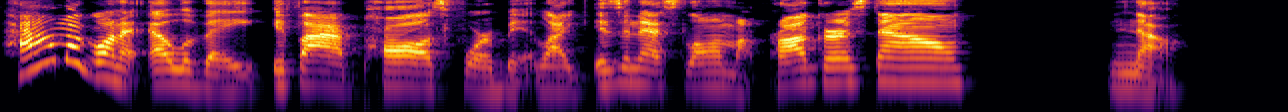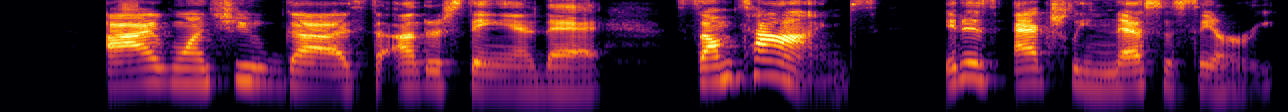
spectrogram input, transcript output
how am I going to elevate if I pause for a bit? Like, isn't that slowing my progress down? No. I want you guys to understand that sometimes it is actually necessary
